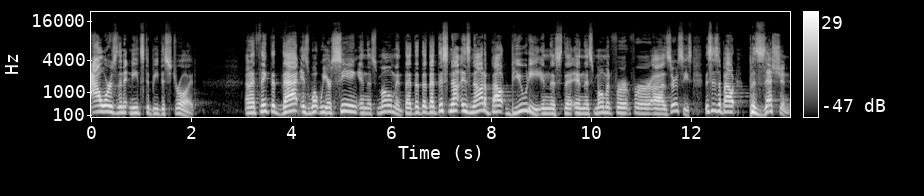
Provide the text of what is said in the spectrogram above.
ours, then it needs to be destroyed. And I think that that is what we are seeing in this moment. That, that, that, that this not, is not about beauty in this, in this moment for, for uh, Xerxes. This is about possession,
